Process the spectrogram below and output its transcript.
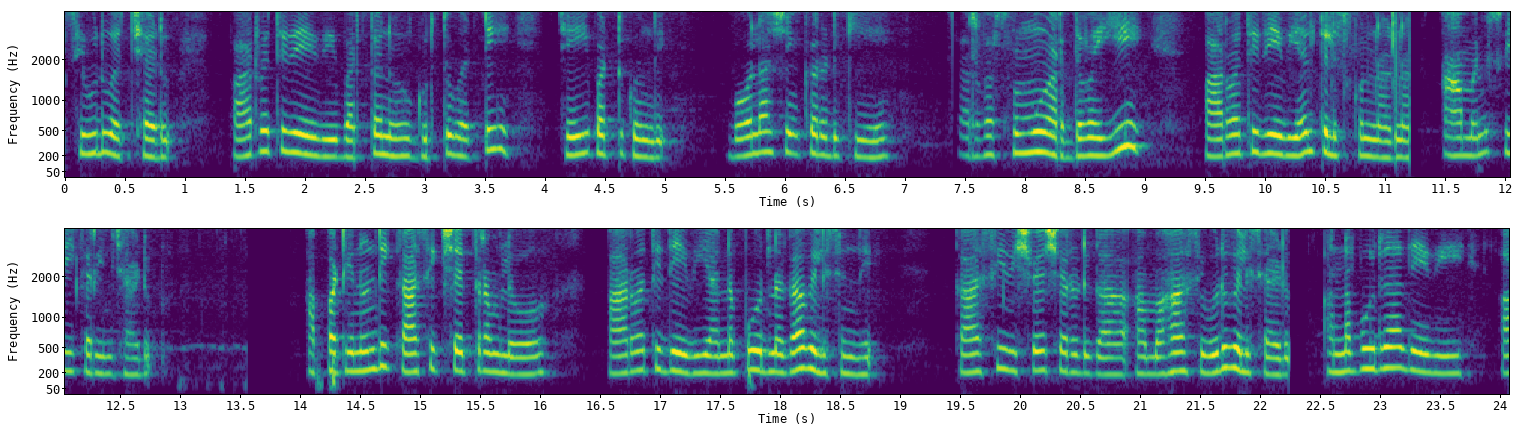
శివుడు వచ్చాడు. పార్వతీదేవి భర్తను గుర్తుపట్టి చేయి పట్టుకుంది. బోలాశంకరుడికి సర్వస్వము అర్థమయ్యి పార్వతీదేవి అని తెలుసుకున్నాడు. ఆమెను స్వీకరించాడు. అప్పటి నుండి కాశీక్షేత్రంలో పార్వతీదేవి అన్నపూర్ణగా వెలిసింది. కాశీ విశ్వేశ్వరుడిగా ఆ మహాశివుడు వెలిశాడు. అన్నపూర్ణాదేవి ఆ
